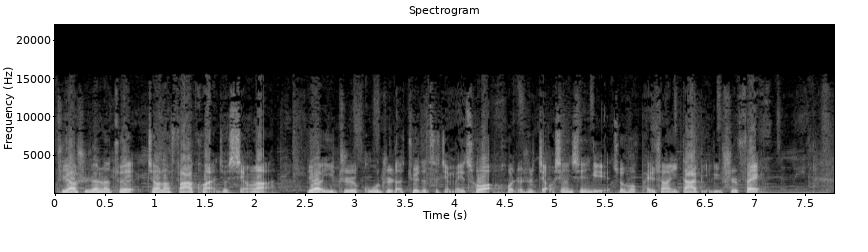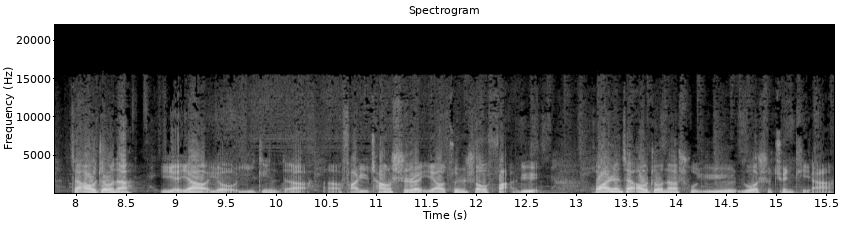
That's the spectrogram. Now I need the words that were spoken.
只要是认了罪，交了罚款就行了。不要一直固执的觉得自己没错，或者是侥幸心理，最后赔上一大笔律师费。在澳洲呢，也要有一定的呃法律常识，也要遵守法律。华人在澳洲呢属于弱势群体啊，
